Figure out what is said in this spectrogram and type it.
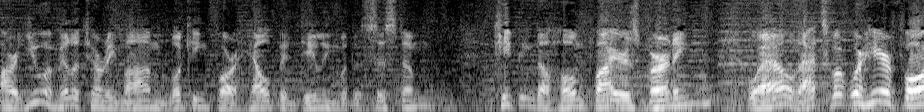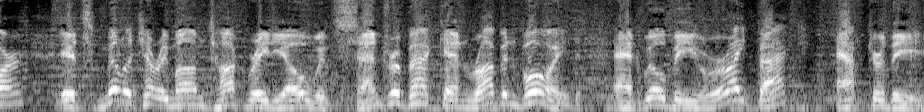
Are you a military mom looking for help in dealing with the system? Keeping the home fires burning? Well, that's what we're here for. It's Military Mom Talk Radio with Sandra Beck and Robin Boyd, and we'll be right back after these.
